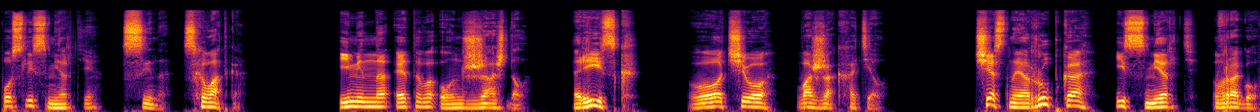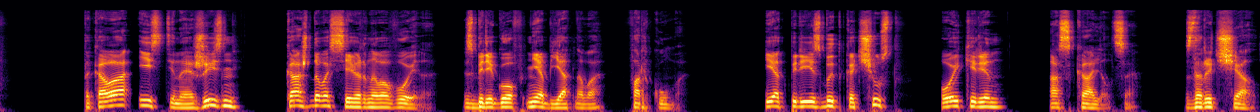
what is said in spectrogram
после смерти сына. Схватка. Именно этого он жаждал. Риск. Вот чего вожак хотел. Честная рубка и смерть врагов. Такова истинная жизнь каждого северного воина с берегов необъятного Фаркума. И от переизбытка чувств Ойкерин оскалился, зарычал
